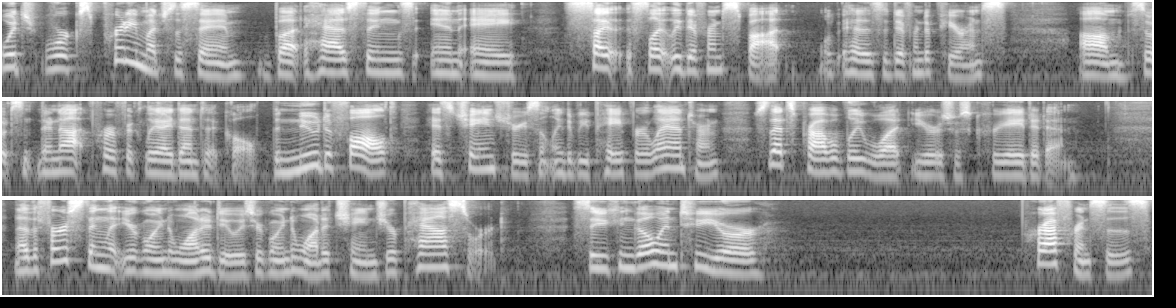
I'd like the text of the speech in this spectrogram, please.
which works pretty much the same, but has things in a slightly different spot. It has a different appearance. Um, so it's, they're not perfectly identical. The new default has changed recently to be Paper Lantern, so that's probably what yours was created in. Now the first thing that you're going to want to do is you're going to want to change your password. So you can go into your Preferences,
